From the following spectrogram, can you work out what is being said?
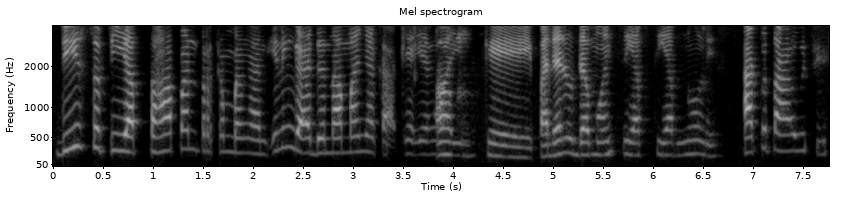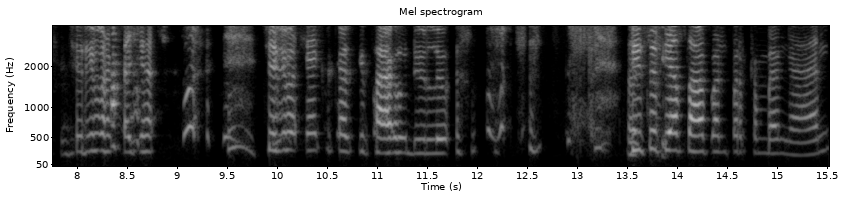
di setiap tahapan perkembangan ini nggak ada namanya kak kayak yang okay. lain. Oke, padahal udah mau siap-siap nulis. Aku tahu sih, jadi makanya, jadi makanya aku kasih tahu dulu. di setiap tahapan perkembangan,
